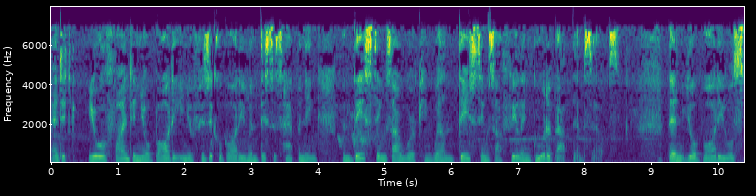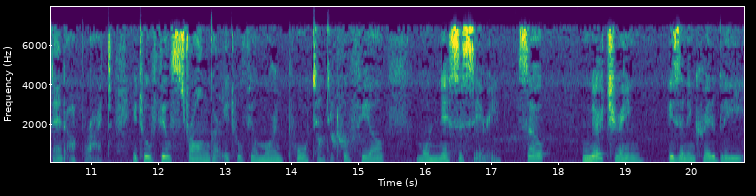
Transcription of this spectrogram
And it, you will find in your body, in your physical body, when this is happening, when these things are working well, and these things are feeling good about themselves, then your body will stand upright. It will feel stronger. It will feel more important. It will feel more necessary. So, nurturing is an incredibly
